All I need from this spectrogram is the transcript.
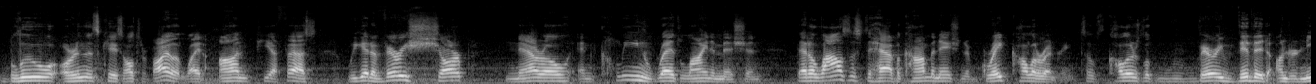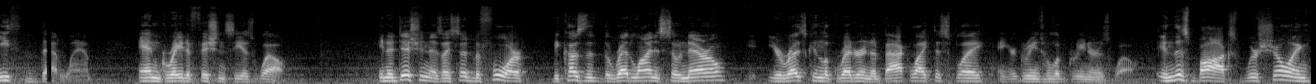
blue, or in this case ultraviolet light, on PFS, we get a very sharp, narrow, and clean red line emission that allows us to have a combination of great color rendering. So colors look very vivid underneath that lamp and great efficiency as well. In addition, as I said before, because the, the red line is so narrow, your reds can look redder in a backlight display and your greens will look greener as well. In this box, we're showing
